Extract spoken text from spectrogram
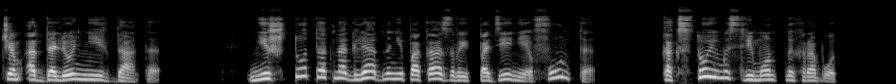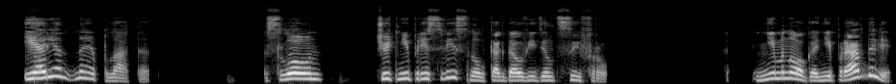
чем отдаленнее их дата. Ничто так наглядно не показывает падение фунта, как стоимость ремонтных работ и арендная плата. Слоун чуть не присвистнул, когда увидел цифру. «Немного, не правда ли?»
